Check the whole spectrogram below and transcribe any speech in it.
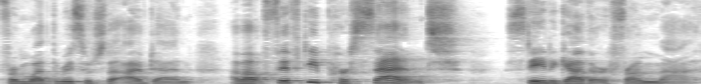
from what the research that I've done, about 50% stay together from that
